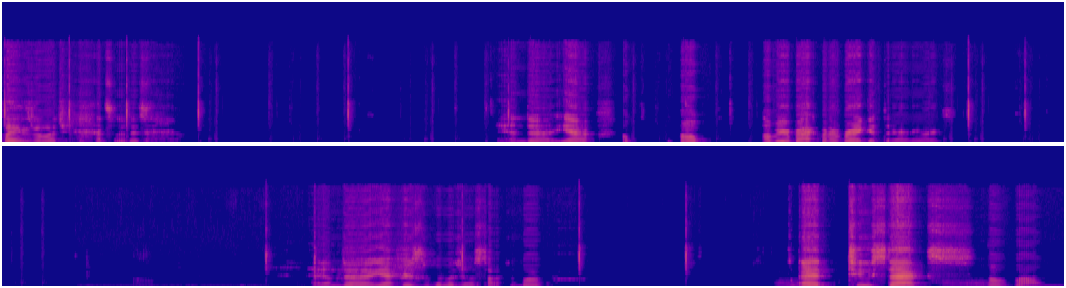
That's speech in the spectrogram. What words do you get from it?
Plains Village, that's what it is. And, uh, yeah, I'll, I'll, I'll be back whenever I get there anyways. And uh, yeah, here's the village I was talking about. I had two stacks of um,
